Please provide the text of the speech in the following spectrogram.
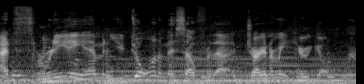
at 3 a.m. and you don't want to miss out for that. Dragon Army, here we go.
